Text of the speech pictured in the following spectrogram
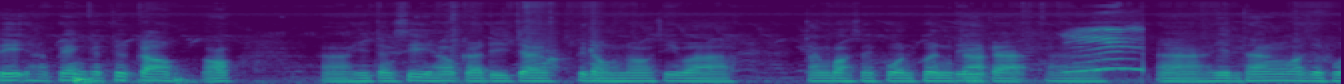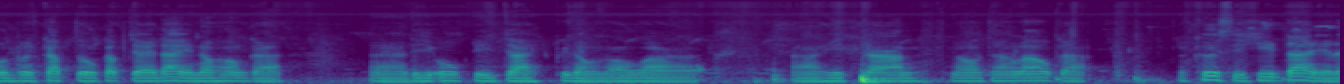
ติหักเพ่งกันคือเก่าเนาะอ่าเฮิจังซี่เฮาก็ดีใจพี่น้องเนาะที่ว่าทางบ่าวไสพลเพิ่นที่กะอ่าอ่าเห็นทางบ่าวไสพลเพิ่นกลับตัวกลับใจได้เนาะเฮาก็อ่าดีอกดีใจพี่น้องเนาะว่าอ่าเหตุการณ์เนาะทางเราก็ก็คือสิคิดได้อะไร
